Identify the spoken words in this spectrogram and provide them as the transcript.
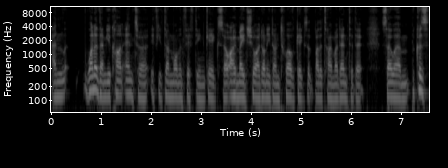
and one of them you can't enter if you've done more than 15 gigs. So I made sure I'd only done 12 gigs by the time I'd entered it. So um, because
